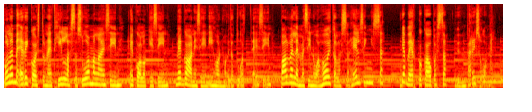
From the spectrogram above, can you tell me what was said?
Olemme erikoistuneet Hillassa suomalaisiin, ekologisiin, vegaanisiin ihonhoitotuotteisiin. Palvelemme sinua hoitolassa Helsingissä ja verkkokaupassa ympäri Suomen.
